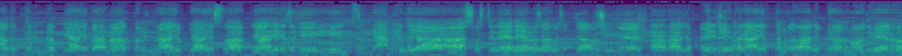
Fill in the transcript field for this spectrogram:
आदुभ्यमिन्द्रप्यायतामात्ममिन्द्रायप्याय स्वाप्याय सखीन् सञ्ज्ञामेदया स्वस्तिते देव सोमसत्यामशीयेष्टाराय प्रेषे भगायत्तमृतवादिभ्यो नमो दिवे नमः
